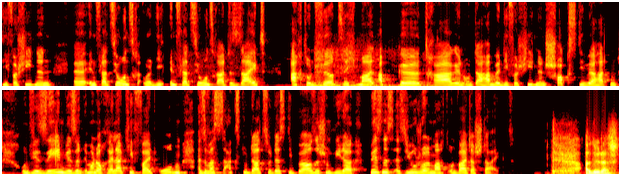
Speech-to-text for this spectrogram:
die verschiedenen äh, Inflations oder die Inflationsrate seit 48 Mal abgetragen und da haben wir die verschiedenen Schocks, die wir hatten. Und wir sehen, wir sind immer noch relativ weit oben. Also was sagst du dazu, dass die Börse schon wieder Business as usual macht und weiter steigt? Also das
